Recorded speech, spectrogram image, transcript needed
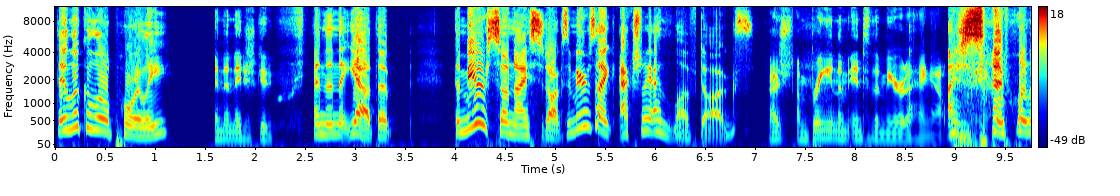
They look a little poorly And then they just get. and then the, yeah, the the mirror's so nice to dogs. The mirror's like, actually I love dogs. I sh- I'm bringing them into the mirror to hang out. With I just me. I want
